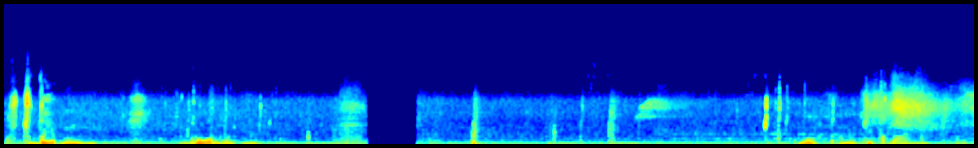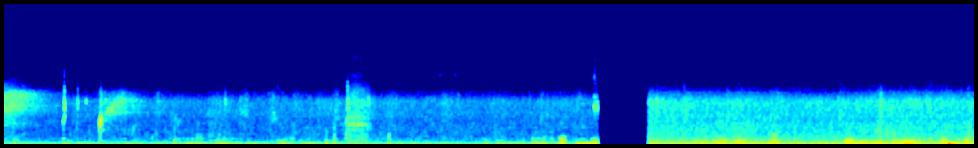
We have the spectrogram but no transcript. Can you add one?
Costume banyak nih. Kok មោះធម្មជាតិក្បាលតាមនេះគឺតាមផង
